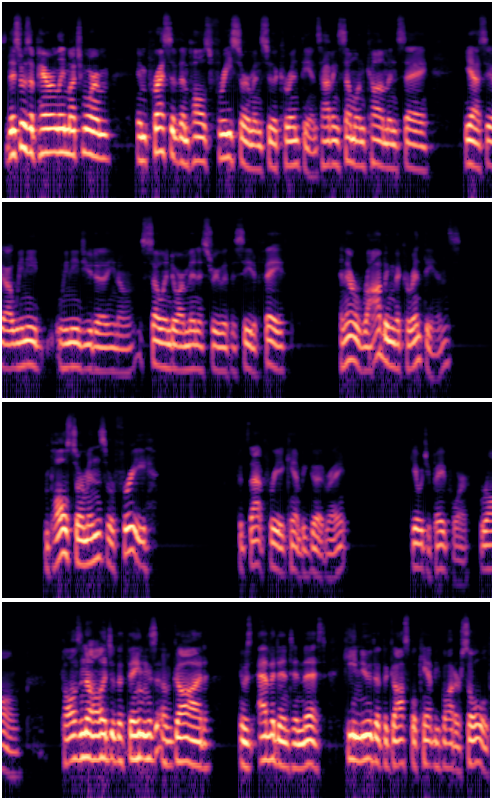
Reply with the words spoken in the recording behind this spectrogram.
So this was apparently much more impressive than Paul's free sermons to the Corinthians, having someone come and say, yes, uh, we need we need you to you know sow into our ministry with the seed of faith, and they're robbing the Corinthians. And Paul's sermons were free. If it's that free, it can't be good, right? Get what you pay for. Wrong. Paul's knowledge of the things of God it was evident in this. He knew that the gospel can't be bought or sold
